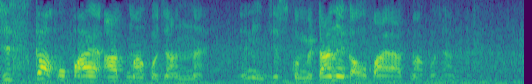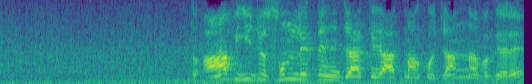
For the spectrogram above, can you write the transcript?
जिसका उपाय आत्मा को जानना है, यानी जिसको मिटाने का उपाय आत्मा को जानना है। तो आप ये जो सुन लेते हैं, जाके आत्मा को जानना वगैरह,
